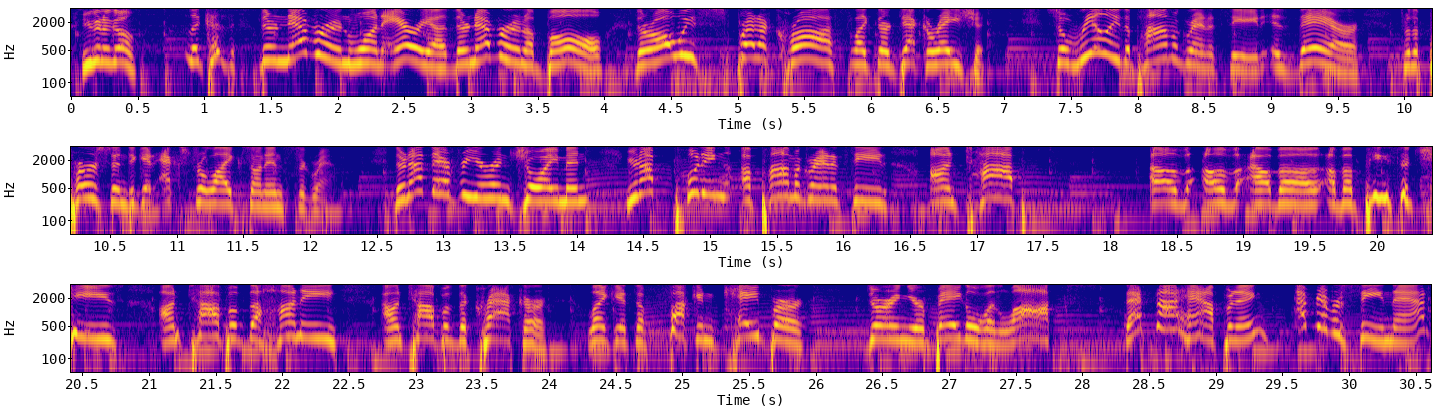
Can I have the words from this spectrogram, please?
You're going to go, because they're never in one area, they're never in a bowl, they're always spread across like they're decoration. So, really, the pomegranate seed is there for the person to get extra likes on Instagram. They're not there for your enjoyment. You're not putting a pomegranate seed on top of, of, of, a, of a piece of cheese, on top of the honey, on top of the cracker, like it's a fucking caper during your bagel and lox. That's not happening. I've never seen that.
